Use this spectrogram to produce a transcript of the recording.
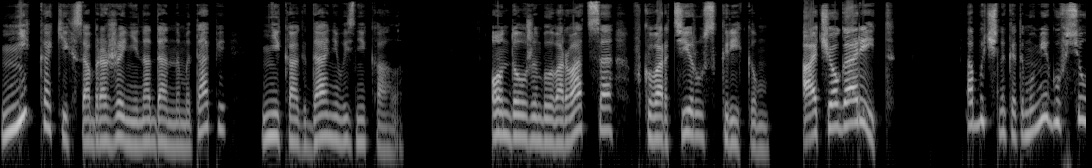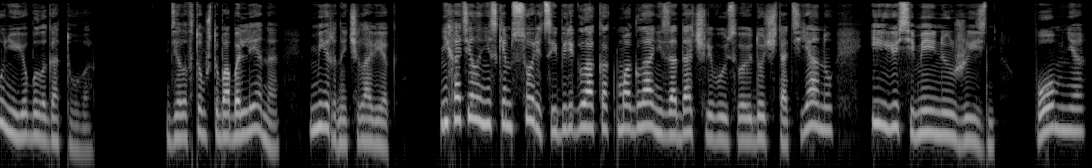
никаких соображений на данном этапе никогда не возникало. Он должен был ворваться в квартиру с криком «А чё горит?». Обычно к этому мигу все у нее было готово. Дело в том, что баба Лена, мирный человек, не хотела ни с кем ссориться и берегла как могла незадачливую свою дочь Татьяну и ее семейную жизнь, помня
